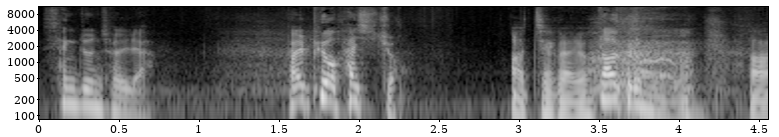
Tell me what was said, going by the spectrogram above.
생존 전략 발표하시죠. 아 제가요? 아 그럼요. 아,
